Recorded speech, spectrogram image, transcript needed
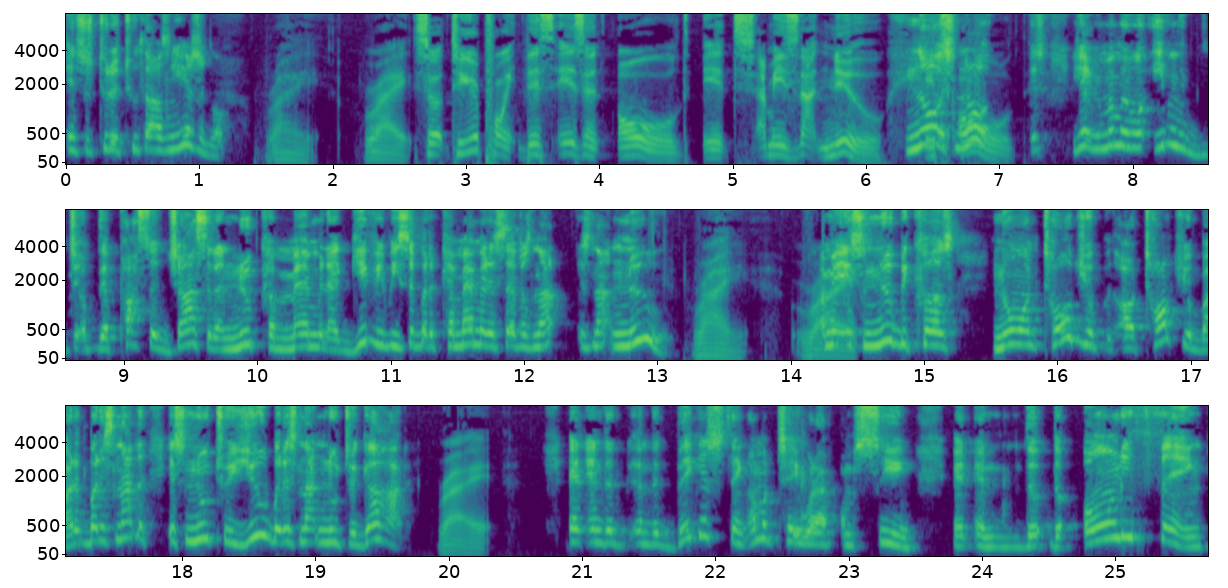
instituted two thousand years ago. right. Right. So to your point, this isn't old. It's, I mean, it's not new. No, it's, it's, old. not. It's, yeah, remember when even the Apostle John said, "A new commandment I give you." He said, "But the commandment itself is not is not new." Right. Right. I mean, it's new because no one told you or taught you about it, but it's not. It's new to you, but it's not new to God. right. And and the and the biggest thing I'm gonna tell you what I'm seeing, and, and the the only thing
